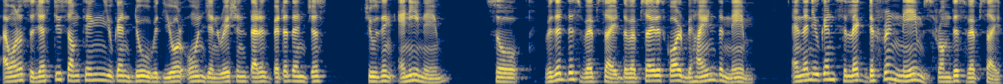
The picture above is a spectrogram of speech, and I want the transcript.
I want to suggest you something you can do with your own generations that is better than just choosing any name. So visit this website. The website is called Behind the Name and then you can select different names from this website.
